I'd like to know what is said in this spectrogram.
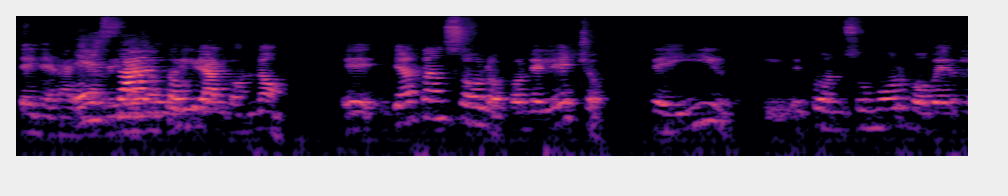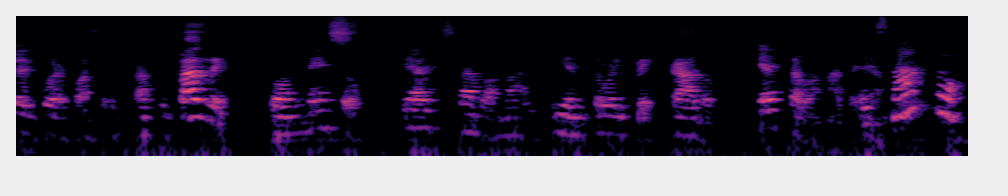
tener ahí Exacto. algo, no. Eh, ya tan solo con el hecho de ir con su morbo verle el cuerpo a su, a su padre, con eso ya estaba mal y entró el pecado, ya estaba mal. ¿verdad? Exacto.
